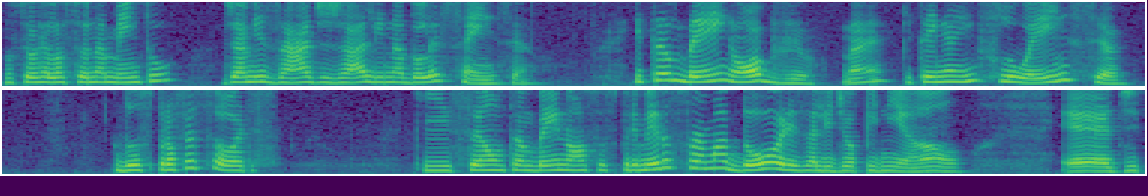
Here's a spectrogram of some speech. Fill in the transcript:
no seu relacionamento de amizade já ali na adolescência. E também, óbvio, né, que tem a influência dos professores, que são também nossos primeiros formadores ali de opinião, é, de,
